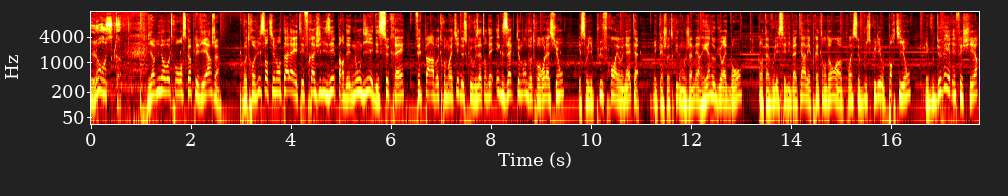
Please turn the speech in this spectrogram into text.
L'horoscope. Bienvenue dans votre horoscope les vierges. Votre vie sentimentale a été fragilisée par des non-dits et des secrets. Faites part à votre moitié de ce que vous attendez exactement de votre relation et soyez plus franc et honnête. Les cachotteries n'ont jamais rien auguré de bon. Quant à vous les célibataires, les prétendants euh, pourraient se bousculer au portillon et vous devez y réfléchir.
